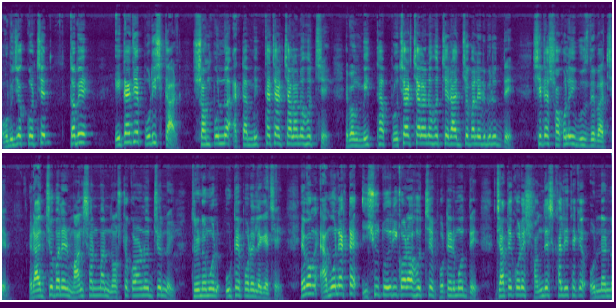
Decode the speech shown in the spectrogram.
অভিযোগ করছেন। তবে এটা যে পরিষ্কার, সম্পূর্ণ একটা মিথ্যাচার চালানো হচ্ছে এবং মিথ্যা প্রচার চালানো হচ্ছে রাজ্যপালের বিরুদ্ধে, সেটা সকলেই বুঝতে পারছেন। রাজ্যপালের মান সম্মান নষ্ট করানোর জন্যই তৃণমূল উঠে পড়ে লেগেছে এবং এমন একটা ইস্যু তৈরি করা হচ্ছে ভোটের মধ্যে, যাতে করে সন্দেশখালি থেকে অন্যান্য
